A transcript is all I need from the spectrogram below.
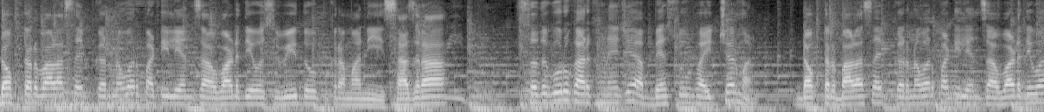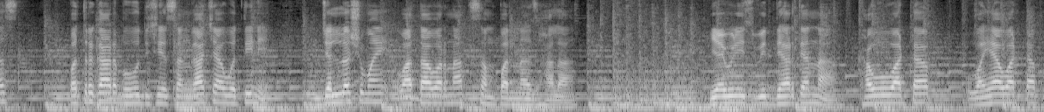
डॉक्टर बाळासाहेब कर्णवर पाटील यांचा वाढदिवस विविध उपक्रमांनी साजरा. सद्गुरू कारखान्याचे अभ्यासू vice chairman doctor Balasaheb Karnavar Patil यांचा वाढदिवस पत्रकार बहुदिशीय संघाच्या वतीने जल्लोषमय वातावरणात संपन्न झाला. यावेळी विद्यार्थ्यांना खाऊ वाटप वह्या वाटप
